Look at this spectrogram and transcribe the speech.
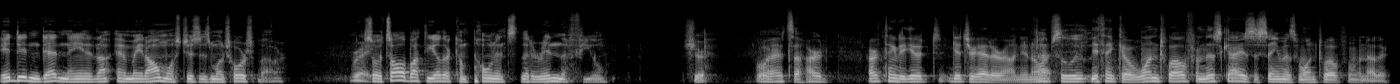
It didn't detonate it and uh, made almost just as much horsepower. Right. So it's all about the other components that are in the fuel. sure. Boy, it's a hard hard thing to get get your head around. You know, Absolutely. You think a 112 from this guy is the same as 112 from another.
